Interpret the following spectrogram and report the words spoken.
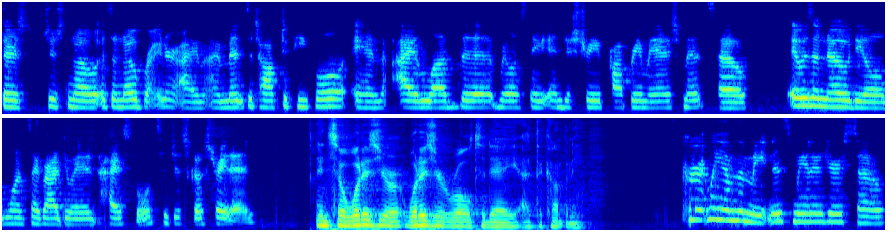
there's just no, it's a no brainer. I'm, I'm meant to talk to people and I love the real estate industry, property management. So it was a no deal once I graduated high school to just go straight in. And so what is your, what is your role today at the company? Currently I'm the maintenance manager. So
